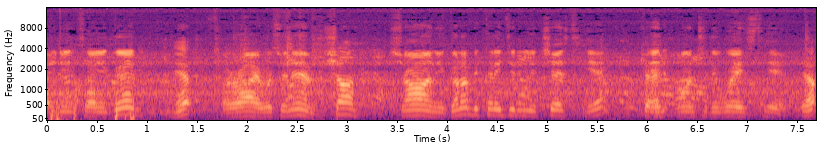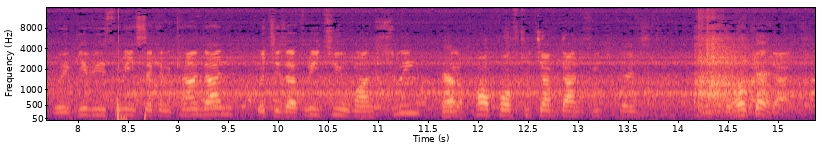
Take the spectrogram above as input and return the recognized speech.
you doing, sir? You good? Yep. All right. What's your name? Sean. Sean. You're gonna be connected in your chest here Okay. and onto the waist here. Yep. We give you three second countdown, which is a three, two, one swing. Yep. You hop off to jump down feet first. Okay. Like.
